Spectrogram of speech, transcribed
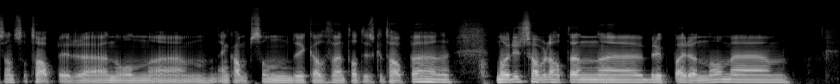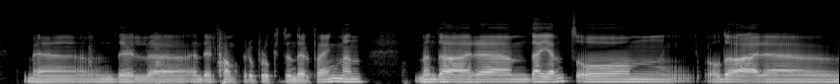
sant, så taper eh, noen eh, en kamp som du ikke hadde forventa at de skulle tape. Norwich har vel hatt en eh, brukbar run nå med, med en, del, eh, en del kamper og plukket en del poeng, men men det er, eh, det er jevnt, og, og det er eh,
